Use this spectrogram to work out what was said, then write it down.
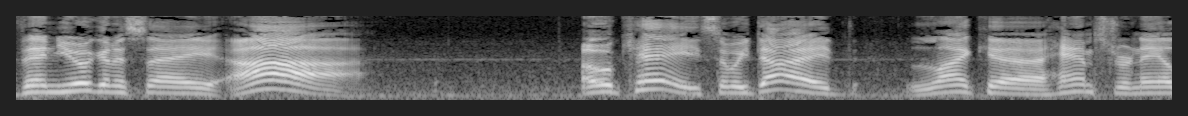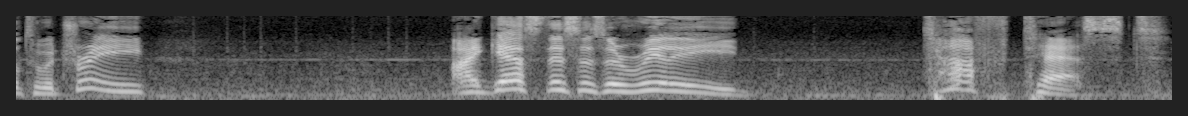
then you're going to say, ah, okay, so he died like a hamster nailed to a tree. I guess this is a really tough test.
